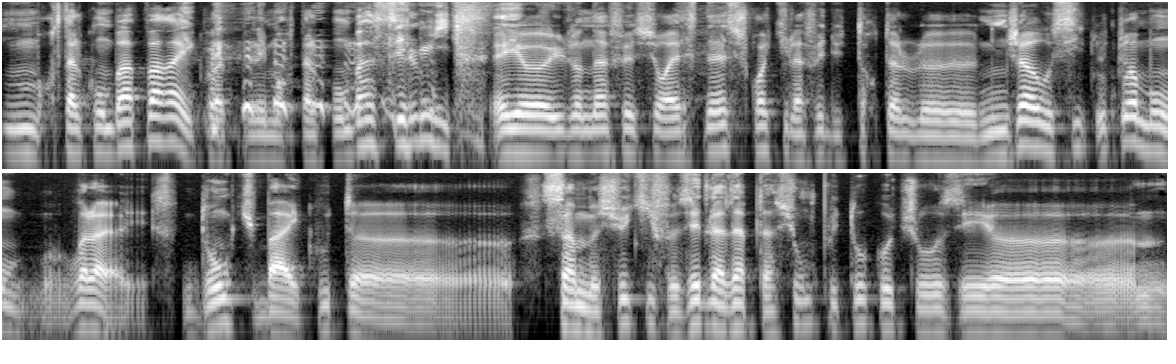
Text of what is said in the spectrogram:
Mortal Kombat, pareil, quoi. Les Mortal Kombat, c'est lui. Et il en a fait sur SNES, je crois qu'il a fait du Turtle Ninja aussi. Tu vois, bon, voilà. Donc, bah, écoute, euh, c'est un monsieur qui faisait de l'adaptation plutôt qu'autre chose. Et euh,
